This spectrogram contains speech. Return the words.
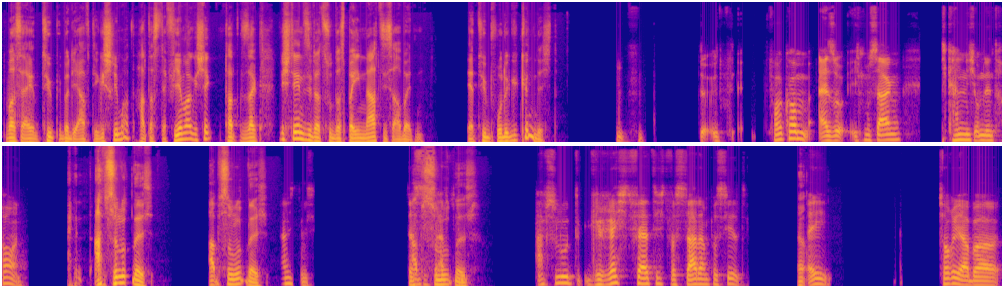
was der Typ über die AfD geschrieben hat, hat das der Firma geschickt und hat gesagt, wie stehen Sie dazu, dass bei Ihnen Nazis arbeiten? Der Typ wurde gekündigt. Vollkommen, also ich muss sagen, ich kann nicht um den trauern. Absolut nicht. Absolut nicht. Kann ich nicht. Das ist absolut nicht. absolut gerechtfertigt, was da dann passiert. Ja. Ey, sorry, aber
